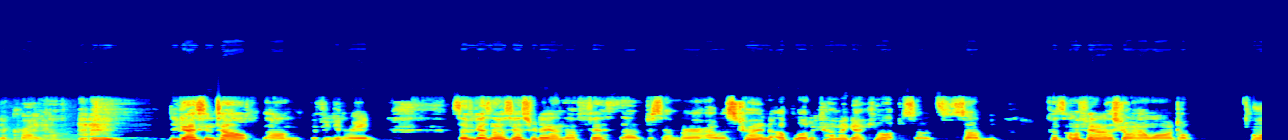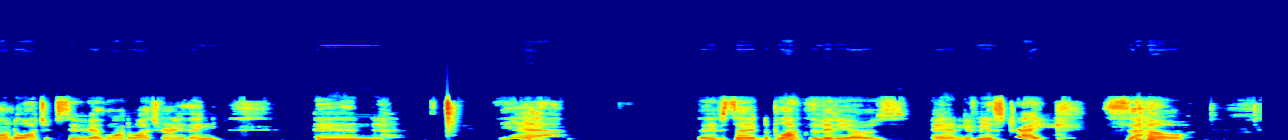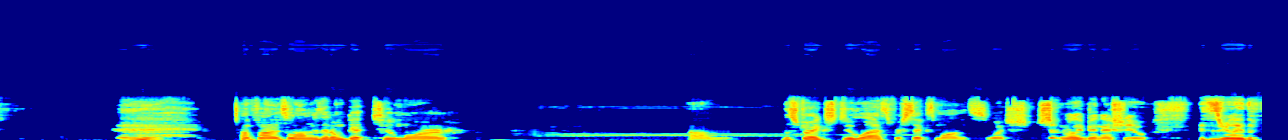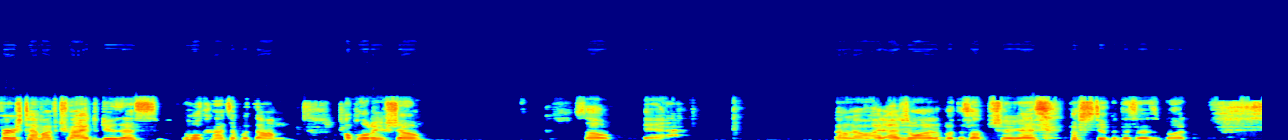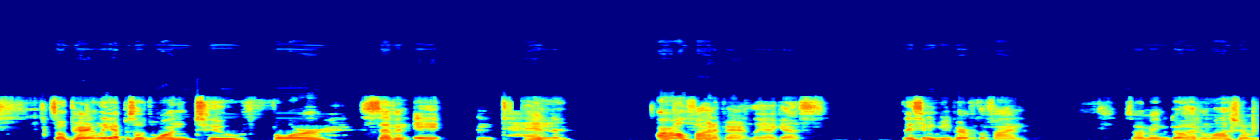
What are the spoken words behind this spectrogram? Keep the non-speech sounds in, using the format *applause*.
to cry now. you guys can tell um, if you can read. So if you guys noticed yesterday on the 5th of December, I was trying to upload a Kame ga Kill episodes subbed because I'm a fan of the show and I wanted to I wanted to watch it see if you guys wanted to watch it or anything. And yeah, they decided to block the videos and give me a strike. *laughs* So *sighs* I'm fine so long as I don't get two more. Um, the strikes do last for six months, which shouldn't really be an issue. This is really the first time I've tried to do this. The whole concept with um uploading a show. So yeah, I don't know. I I just wanted to put this up to show you guys *laughs* how stupid this is, but. So apparently episodes 1, 2, 4, 7, 8, and 10 are all fine apparently, I guess. They seem to be perfectly fine. So I mean, go ahead and watch them.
